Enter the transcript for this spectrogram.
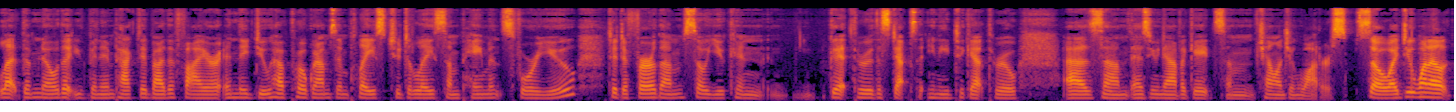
let them know that you've been impacted by the fire and they do have programs in place to delay some payments for you to defer them so you can get through the steps that you need to get through as um, as you navigate some challenging waters. So I do want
